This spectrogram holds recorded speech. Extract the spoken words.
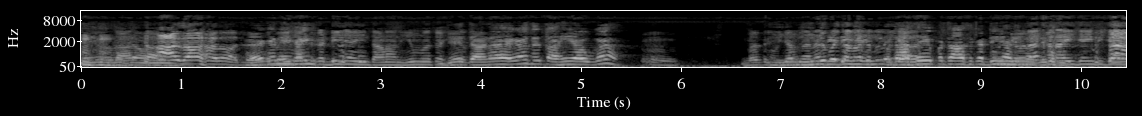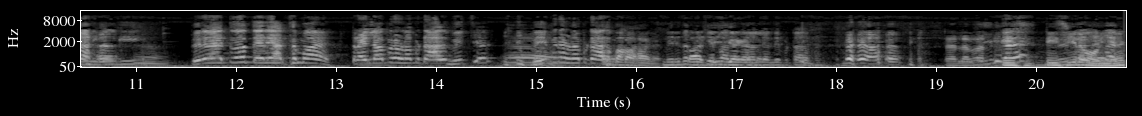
ਨਹੀਂ ਹੁੰਦਾ ਤਾਂ ਆਉਣਾ। ਆ ਦਾ ਆ ਦਾ ਹੈ ਕਿ ਨਹੀਂ ਬੇਸ਼ੱਕ ਬਾਈ? ਕੱਢੀ ਜਾਈ ਦਾਣਾ ਨਹੀਂ ਹੋਣਾ ਜੇ ਚਾਹੀਦਾ ਦਾਣਾ ਹੈਗਾ ਤੇ ਤਾਂ ਹੀ ਆਊਗਾ। ਮੈਂ ਤੇ ਠੀਕ ਆ ਵੀ ਭਾਈ ਦਾਣਾ ਕੱਢ ਲਿਆ। ਪਟਾਸੇ ਪਟਾਸ ਕੱਢੀ ਜਾਣੀ। ਉਹਨਾਂ ਜਾਈ ਵੀ ਜ਼ਿਆਦਾ ਨਿਕਲ ਗਈ। ਹਾਂ। ਤੇਰੇ ਤੋਂ ਤੇਰੇ ਹੱਥ ਮਾ ਟਰੈਲਾ ਭਰਾਉਣਾ ਪਟਾਸ ਵਿੱਚ ਨਹੀਂ ਭਰਾਉਣਾ ਪਟਾਸ ਬਾਹਰ। ਬਾਹਰ। ਮੇਰੇ ਤਾਂ ਕਰ ਗੱਲ। ਲੈਂਦੇ ਪਟਾਸ ਟੱਲਾ ਵਾ ਟੀਸੀ ਲਵਾਉਣੀ ਹੈ।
